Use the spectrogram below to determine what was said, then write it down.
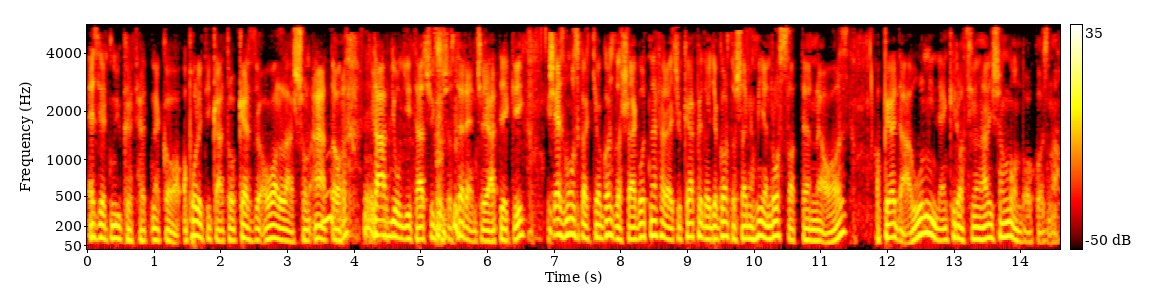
ezért működhetnek a, a politikától kezdve a valláson át a távgyógyításig és a szerencsejátékig, és ez mozgatja a gazdaságot. Ne felejtsük el például, hogy a gazdaságnak milyen rosszat tenne az, ha például mindenki racionálisan gondolkozna.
